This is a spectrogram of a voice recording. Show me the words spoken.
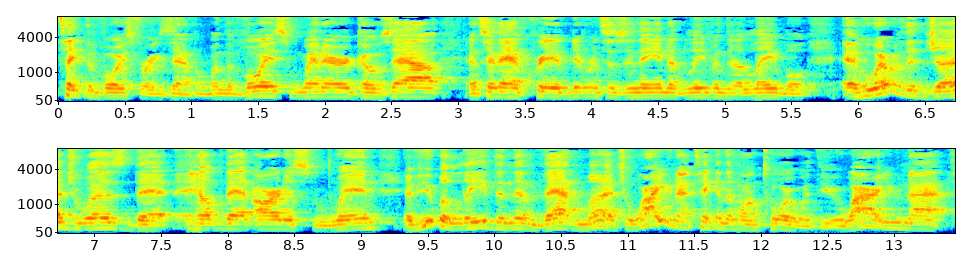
take the Voice for example, when the Voice winner goes out and say they have creative differences and they end up leaving their label, and whoever the judge was that helped that artist win, if you believed in them that much, why are you not taking them on tour with you? Why are you not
